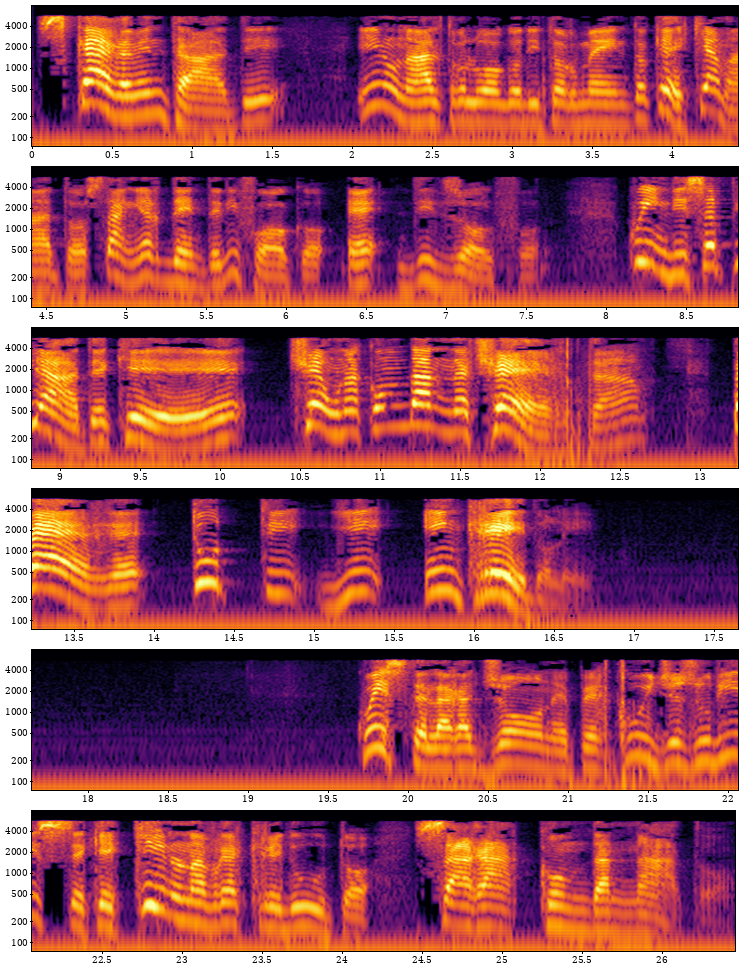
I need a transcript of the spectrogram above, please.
scaraventati in un altro luogo di tormento che è chiamato stagno ardente di fuoco e di zolfo. Quindi sappiate che c'è una condanna certa per tutti gli increduli. Questa è la ragione per cui Gesù disse che chi non avrà creduto sarà condannato.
